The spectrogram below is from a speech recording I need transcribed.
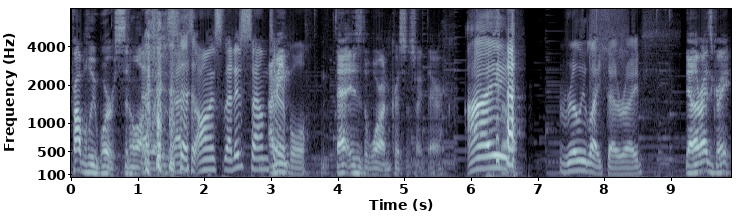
Probably worse in a lot of ways. that's honest. That is sound I mean- terrible. that is the war on Christmas right there. i really like that ride Yeah, that ride's great.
